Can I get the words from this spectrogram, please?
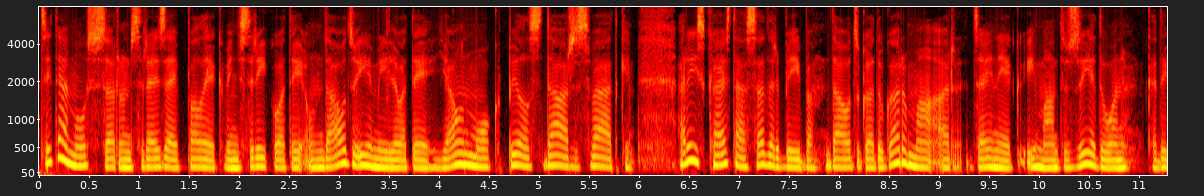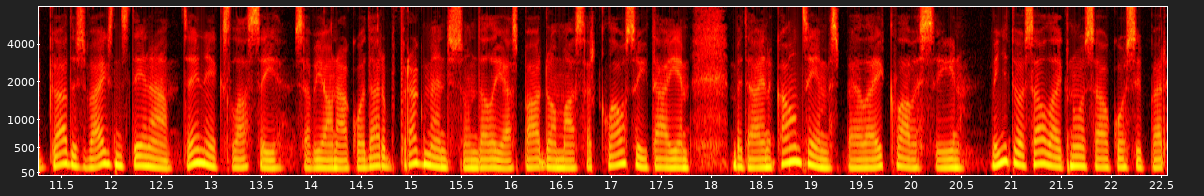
Citai mūsu sarunas reizē paliek viņas rīkotie un daudzu iemīļotie jaunmoku pils dārza svētki, arī skaistā sadarbība daudzu gadu garumā ar dzēnieku Imantu Ziedoni, kad ik gadu zvaigznes dienā dzēnieks lasīja savu jaunāko darbu fragmentus un dalījās pārdomās ar klausītājiem, bet Aina Kalnciema spēlēja klavesīnu. Viņa to savulaik nosaukusi par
